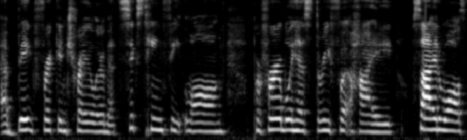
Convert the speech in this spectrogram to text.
a, big freaking trailer that's 16 feet long, preferably has three foot high sidewalls,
